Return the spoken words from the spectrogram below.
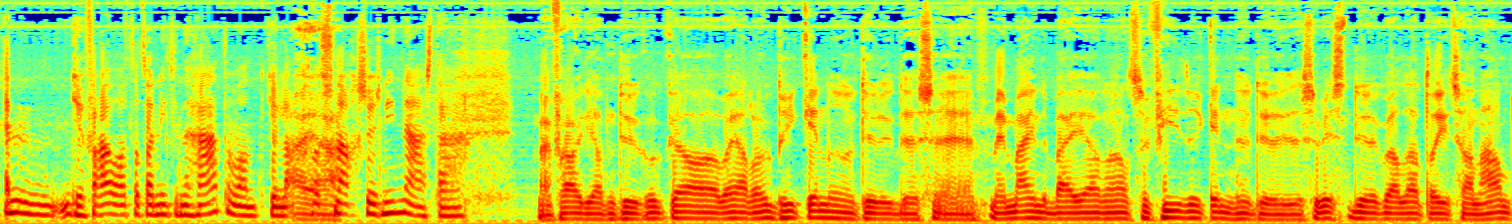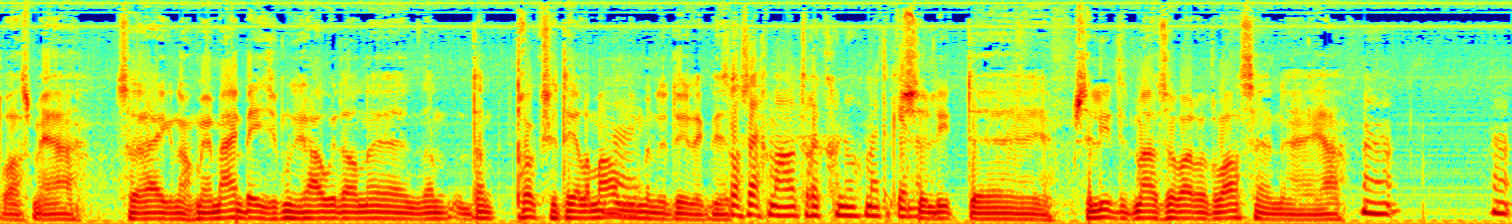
En je vrouw had dat dan niet in de gaten, want je lag ah, ja. s'nachts dus niet naast haar. Mijn vrouw die had natuurlijk ook al, wij hadden ook drie kinderen natuurlijk, dus uh, met mij erbij ja, dan had ze vier kinderen natuurlijk. Dus ze wist natuurlijk wel dat er iets aan de hand was, maar ja, zodra ik nog met mij bezig moest houden, dan, uh, dan, dan trok ze het helemaal nee. niet meer natuurlijk. Dus. Ze was zeg maar druk genoeg met de kinderen. Ze liet, uh, ze liet het maar zo wat het was en ja. ja. ja.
